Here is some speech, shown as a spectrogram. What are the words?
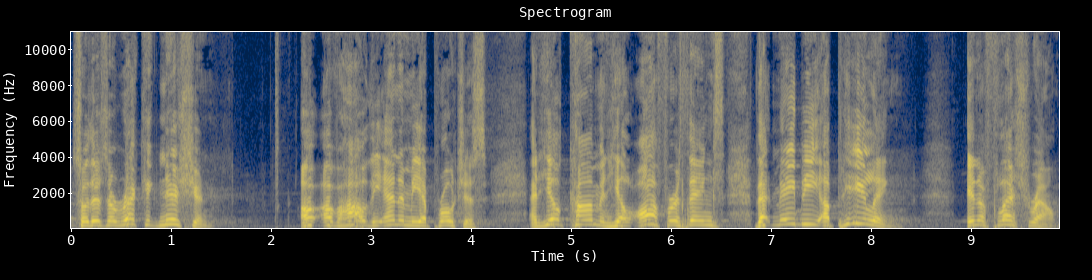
So there's a recognition of, of, how the enemy approaches. And he'll come and he'll offer things that may be appealing in a flesh realm.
